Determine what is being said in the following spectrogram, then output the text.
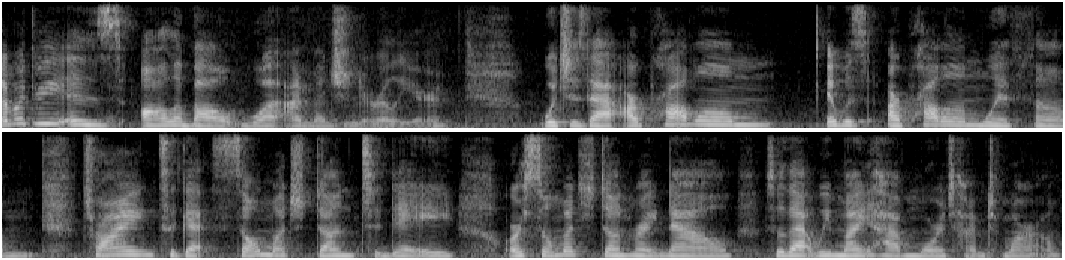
Number three is all about what I mentioned earlier, which is that our problem it was our problem with um, trying to get so much done today or so much done right now so that we might have more time tomorrow.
